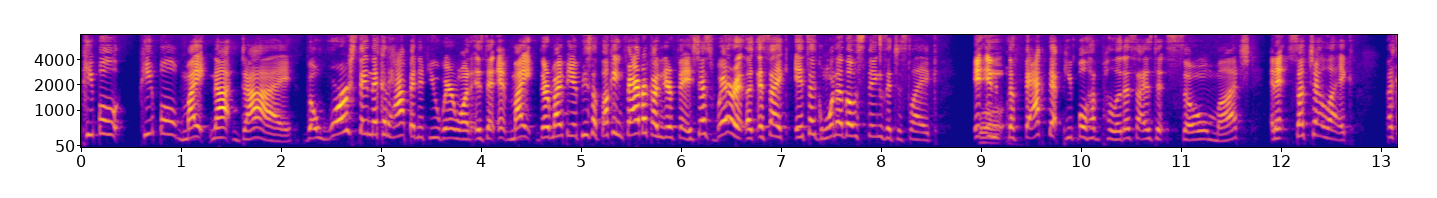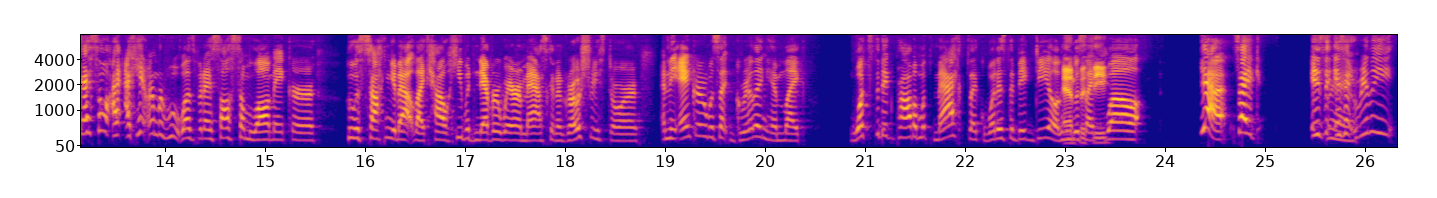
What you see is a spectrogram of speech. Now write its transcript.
people people might not die. The worst thing that could happen if you wear one is that it might there might be a piece of fucking fabric on your face. Just wear it. Like it's like it's like one of those things that just like it, and Well- the fact that people have politicized it so much and it's such a like like I saw I, I can't remember who it was, but I saw some lawmaker who was talking about like how he would never wear a mask in a grocery store, and the anchor was like grilling him like, "What's the big problem with masks? Like, what is the big deal?" And he was like, "Well, yeah, it's like, is is it really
